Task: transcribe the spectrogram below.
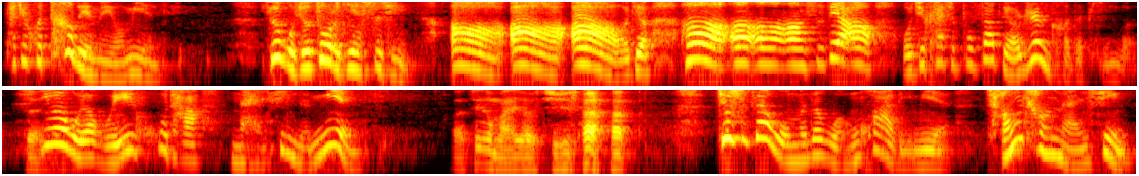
他就会特别没有面子。所以我就做了件事情啊啊啊！我就啊啊啊啊，是这样啊，我就开始不发表任何的评论，对因为我要维护他男性的面子。啊，这个蛮有趣的。就是在我们的文化里面，常常男性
